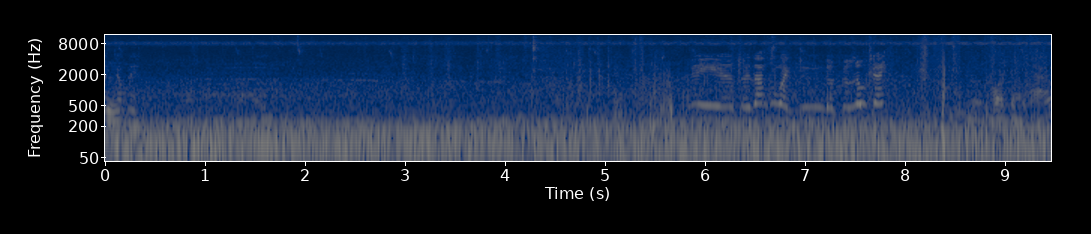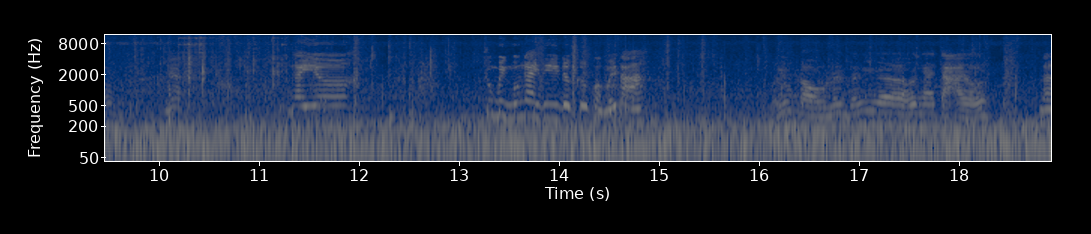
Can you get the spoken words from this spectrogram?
thế ờ, thời gian thu hoạch được lâu chưa anh? tháng à? Ngày ờ, trung bình mỗi ngày thì được khoảng mấy tạ? mấy hôm đầu lên thấy ờ, hơn hai tạ rồi À,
